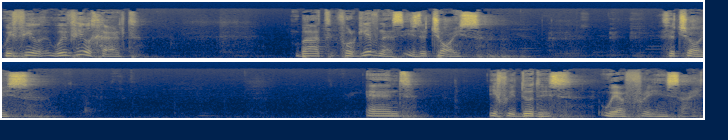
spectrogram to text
we feel, we feel hurt. But forgiveness is a choice. It's a choice. And if we do this, we are free inside.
